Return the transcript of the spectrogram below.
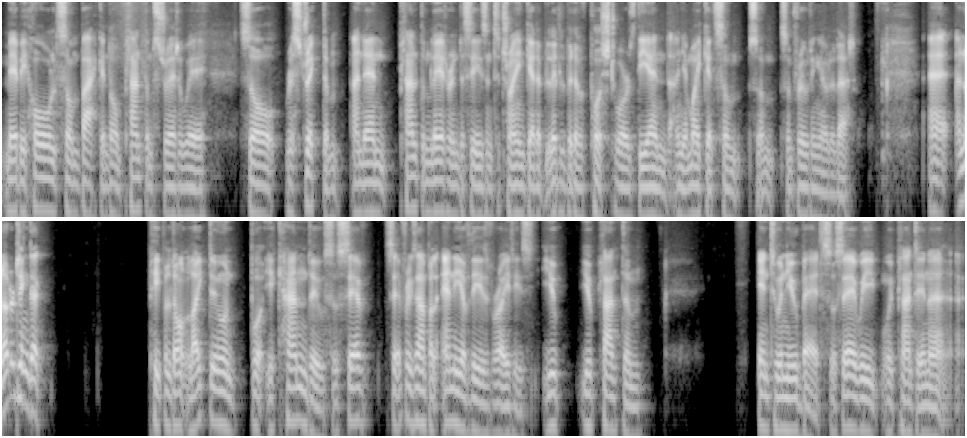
maybe hold some back and don't plant them straight away. So restrict them and then plant them later in the season to try and get a little bit of a push towards the end, and you might get some some some fruiting out of that. Uh, another thing that people don't like doing, but you can do. So say, say for example, any of these varieties, you you plant them into a new bed. So say we we plant in a,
